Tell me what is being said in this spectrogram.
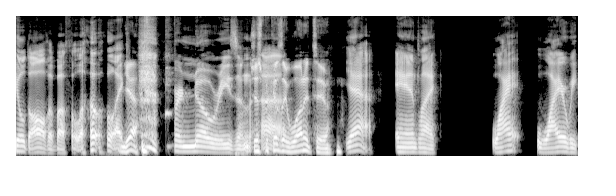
killed all the buffalo like Yeah. for no reason Just because Uh, they wanted to. yeah and like why why are we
